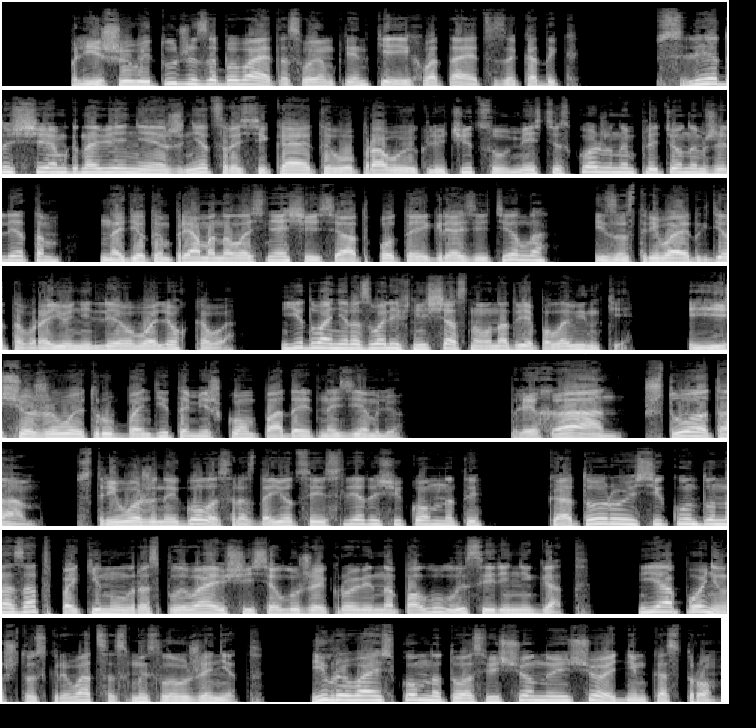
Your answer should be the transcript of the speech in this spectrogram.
Плешивый тут же забывает о своем клинке и хватается за кадык. В следующее мгновение жнец рассекает его правую ключицу вместе с кожаным плетеным жилетом, надетым прямо на лоснящееся от пота и грязи тело, и застревает где-то в районе левого легкого, едва не развалив несчастного на две половинки. И еще живой труп бандита мешком падает на землю. «Плехан, что там?» Встревоженный голос раздается из следующей комнаты, которую секунду назад покинул расплывающийся лужей крови на полу лысый ренегат. Я понял, что скрываться смысла уже нет, и врываясь в комнату, освещенную еще одним костром.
